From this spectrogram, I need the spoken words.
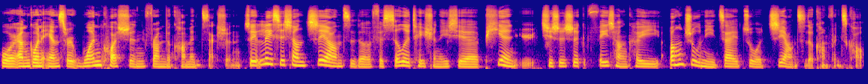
Or I'm going to answer one question from the comment section. 所以类似像这样子的 facilitation 的一些片语，其实是非常可以帮助你在做这样子的 conference call.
